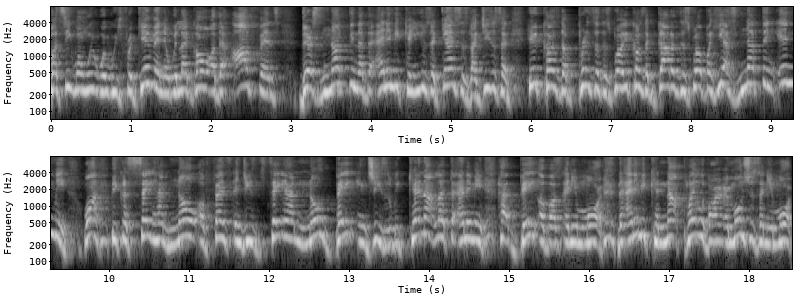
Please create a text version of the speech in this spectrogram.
but see, when, we, when we're forgiven and we let go of the offense, there's nothing that the enemy can use against us. Like Jesus said, here comes the prince of this world, here comes the God of this world, but he has nothing in me. Why? Because Satan had no offense in Jesus. Satan had no bait in Jesus. We cannot let the enemy have bait of us anymore. The enemy cannot play with our emotions anymore.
